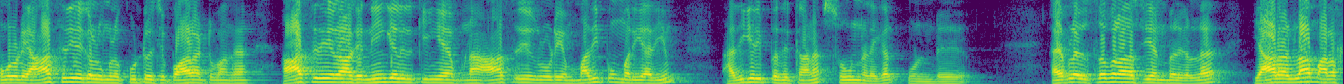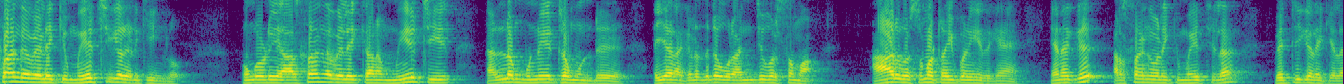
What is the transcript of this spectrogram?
உங்களுடைய ஆசிரியர்கள் உங்களை கூட்டு வச்சு பாராட்டுவாங்க. ஆசிரியர்களாக நீங்கள் இருக்கீங்க அப்படின்னா ஆசிரியர்களுடைய மதிப்பும் மரியாதையும் அதிகரிப்பதற்கான சூழ்நிலைகள் உண்டு. அதேபோல் ரிஷபராசி அன்பர்களில் யாரெல்லாம் அரசாங்க வேலைக்கு முயற்சிகள் எடுக்கீங்களோ உங்களுடைய அரசாங்க வேலைக்கான முயற்சியில் நல்ல முன்னேற்றம் உண்டு. ஐயா நான் கிட்டத்தட்ட ஒரு அஞ்சு வருஷமாக ஆறு வருஷமாக ட்ரை பண்ணியிருக்கேன். எனக்கு அரசாங்க வேலைக்கு முயற்சியில் வெற்றி கிடைக்கல.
